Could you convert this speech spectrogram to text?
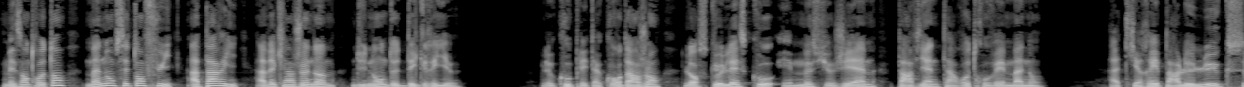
Mais entre-temps, Manon s'est enfuie à Paris avec un jeune homme du nom de Desgrieux. Le couple est à court d'argent lorsque Lescaut et Monsieur GM parviennent à retrouver Manon. Attiré par le luxe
